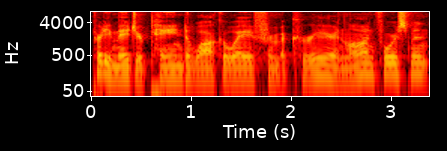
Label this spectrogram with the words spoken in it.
pretty major pain to walk away from a career in law enforcement.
